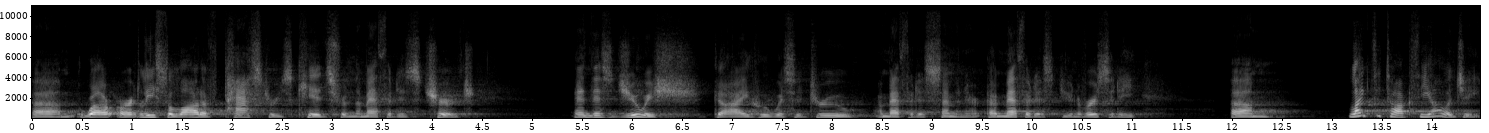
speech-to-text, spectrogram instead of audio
um, well, or at least a lot of pastors' kids from the Methodist Church. And this Jewish guy who was at Drew, a Methodist seminary, a Methodist university, um, liked to talk theology.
